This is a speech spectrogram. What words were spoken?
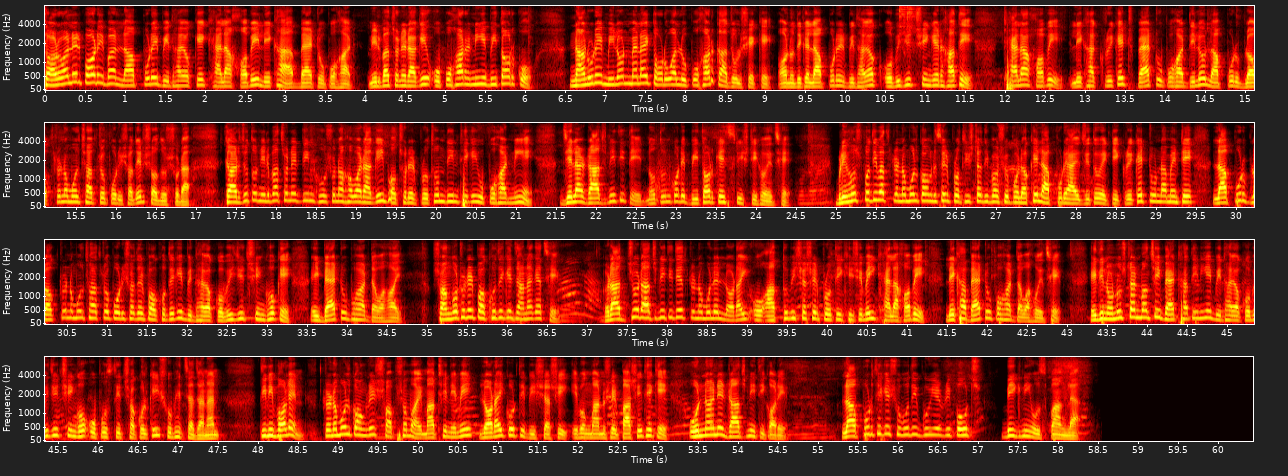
তরোয়ালের পর এবার লাভপুরে বিধায়ককে খেলা হবে লেখা ব্যাট উপহার। নির্বাচনের আগে উপহার নিয়ে বিতর্ক। নানুরে মিলন মেলায় তরোয়াল উপহার কাজল শেখে। অন্যদিকে লাভপুরের বিধায়ক অভিজিৎ সিংয়ের হাতে খেলা হবে। লেখা ক্রিকেট ব্যাট উপহার দিল লাভপুর ব্লক তৃণমূল ছাত্র পরিষদের সদস্যরা। কার্যত নির্বাচনের দিন ঘোষণা হওয়ার আগেই বছরের প্রথম দিন থেকেই উপহার নিয়ে জেলার রাজনীতিতে নতুন করে বিতর্কের সৃষ্টি হয়েছে। বৃহস্পতিবার তৃণমূল কংগ্রেসের প্রতিষ্ঠা দিবস উপলক্ষে লাভপুরে আয়োজিত একটি ক্রিকেট টুর্নামেন্টে লাভপুর ব্লক তৃণমূল ছাত্র পরিষদের পক্ষ থেকে বিধায়ক অভিজিৎ সিংহকে এই ব্যাট উপহার দেওয়া হয়। সংগঠনের পক্ষ থেকে জানা গেছে, রাজ্য রাজনীতিতে তৃণমূলের লড়াই ও আত্মবিশ্বাসের প্রতীক হিসেবেই খেলা হবে, লেখা ব্যাট উপহার দেওয়া হয়েছে। এদিন অনুষ্ঠান মঞ্চেই ব্যাট হাতে নিয়ে বিধায়ক অভিজিৎ সিংহ উপস্থিত সকলকেই শুভেচ্ছা জানান। তিনি বলেন, তৃণমূল কংগ্রেস সবসময় মাঠে নেমে লড়াই করতে বিশ্বাসী এবং মানুষের পাশে থেকে উন্নয়নের রাজনীতি করে। লাভপুর থেকে শুভদীপ গুইয়ের রিপোর্ট, বিগ নিউজ বাংলা।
